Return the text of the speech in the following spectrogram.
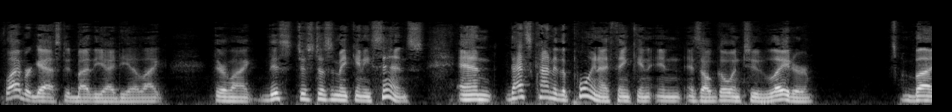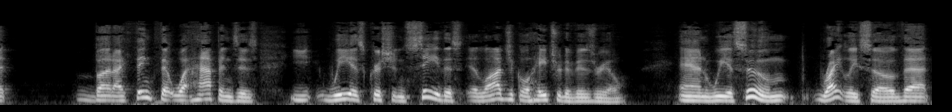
flabbergasted by the idea, like, they're like, this just doesn't make any sense. And that's kind of the point, I think, in, in, as I'll go into later. But, but I think that what happens is we as Christians see this illogical hatred of Israel and we assume, rightly so, that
